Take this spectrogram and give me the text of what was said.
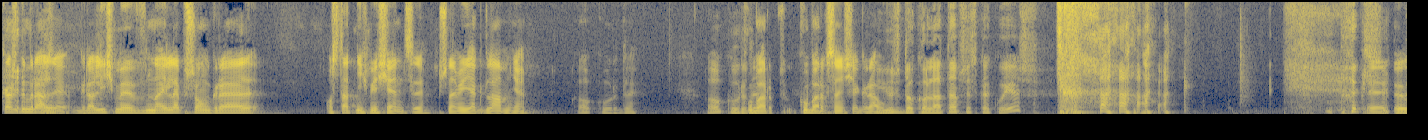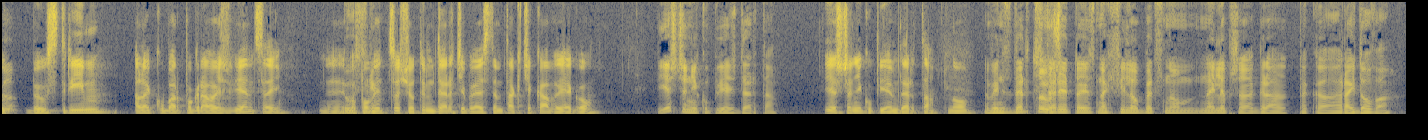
W każdym razie, graliśmy w najlepszą grę ostatnich miesięcy, przynajmniej jak dla mnie. O kurde. O kurde. Kubar, Kubar w sensie grał. Już do kolata przeskakujesz? tak e, był, był, stream, ale Kubar pograłeś więcej. E, był Opowiedz stream. coś o tym dercie, bo ja jestem tak ciekawy jego. Jeszcze nie kupiłeś derta. Jeszcze nie kupiłem derta, no. no więc Dirt 4 to jest na chwilę obecną najlepsza gra taka rajdowa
